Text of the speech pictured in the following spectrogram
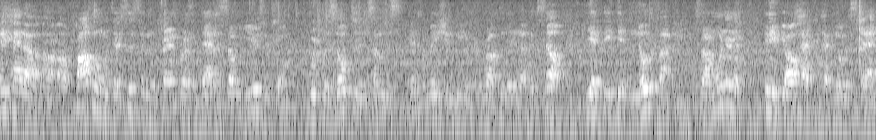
they had a, a, a problem with their system and the transfer of some data some years ago, which resulted in some of this information being corrupted in and of itself, yet they didn't notify people. So I'm wondering if any of y'all have, have noticed that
